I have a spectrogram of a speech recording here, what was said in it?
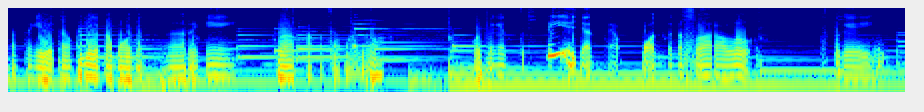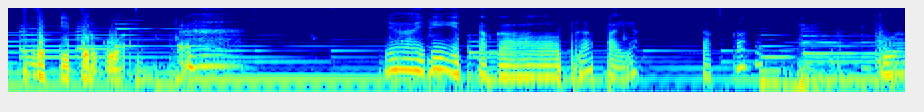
mantan gebetan aku juga kamu denger ini gue kangen sama lo. Gue pengen sedih aja telepon denger suara lo sebagai untuk tidur gua. Ya ini tanggal berapa ya? Tanggal dua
